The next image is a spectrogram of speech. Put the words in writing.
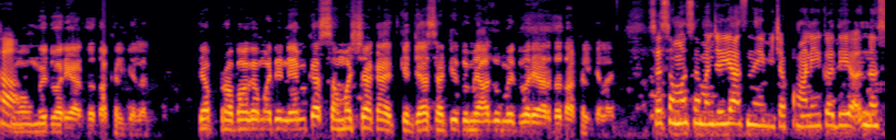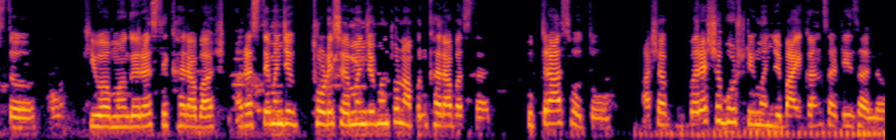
हा. किंवा उमेदवारी अर्ज दाखल केला त्या प्रभागामध्ये नेमक्या समस्या काय आहेत की ज्यासाठी तुम्ही आज उमेदवारी अर्ज दाखल केलाय? त्या समस्या म्हणजे याच नेहमीच्या पाणी कधी नसतं किंवा मग रस्ते खराब अस रस्ते म्हणजे थोडेसे म्हणजे म्हणतो ना आपण खराब असतात खूप त्रास होतो. अशा बऱ्याचशा गोष्टी म्हणजे बायकांसाठी झालं.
